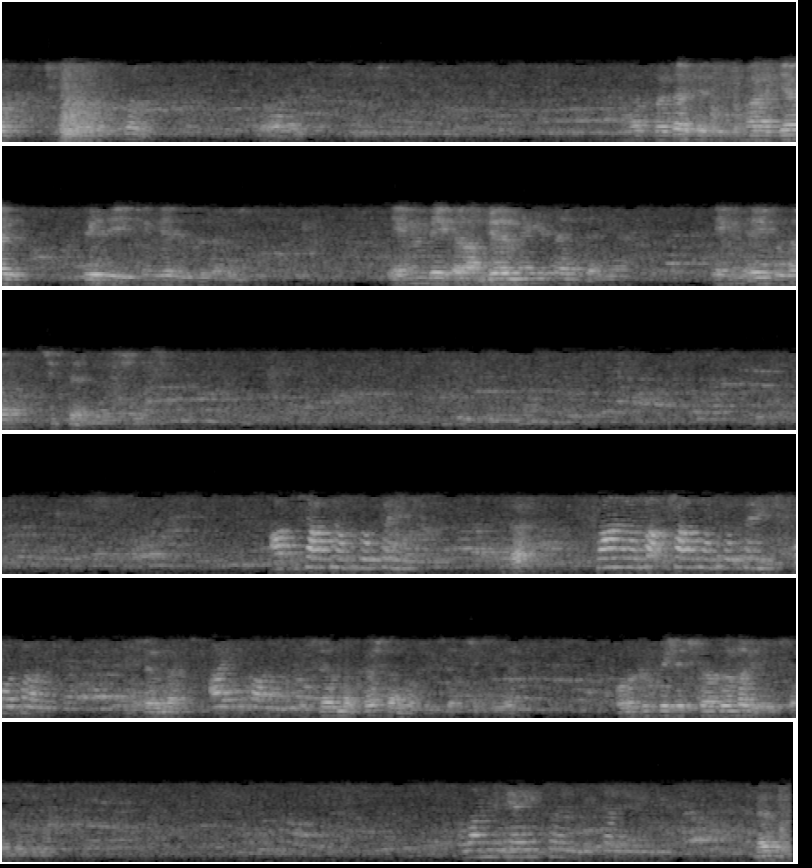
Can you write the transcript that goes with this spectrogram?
Yok. Çıkarması var mı? Cuma gel dediği için gelirdi. Emin Bey falan, Görmeye altı nokta doksan. Ha? Şu anda nokta altı nokta doksan üç ortalaması. Yükselmez. Aylık anlamında. Yükselmez. Kaç tane olsa yükseleceksin ya? 45'e çıkardığında bile yükselmez. yere sorun. Bekler gerekiyor. Nerede?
